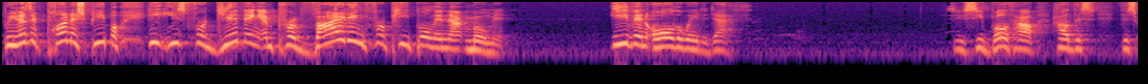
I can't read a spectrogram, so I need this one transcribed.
but he doesn't punish people. He, he's forgiving and providing for people in that moment, even all the way to death. You see both how, how this, this,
